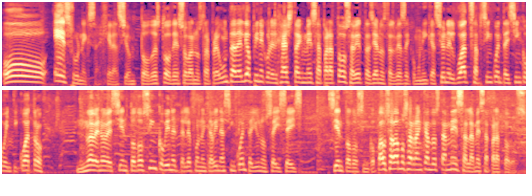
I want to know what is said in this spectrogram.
o es una exageración todo esto. De eso va nuestra pregunta del día. Opine con el hashtag Mesa para Todos. Abiertas ya nuestras vías de comunicación. El WhatsApp 5524 99125. Viene el teléfono en cabina 5166 1025. Pausa. Vamos arrancando esta mesa, la Mesa para Todos.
